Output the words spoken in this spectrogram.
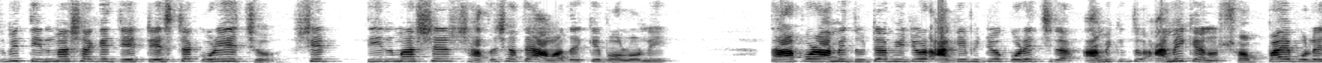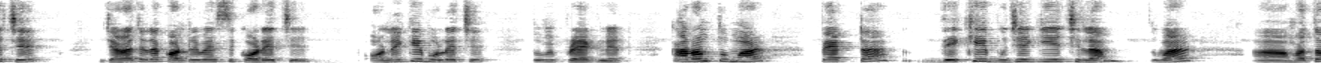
তুমি তিন মাস আগে যে টেস্টটা করিয়েছো সে তিন মাসের সাথে সাথে আমাদেরকে বলো নেই তারপর আমি দুটা ভিডিওর আগে ভিডিও করেছিলাম। আমি কিন্তু, আমি কেন? সবাই বলেছে, যারা যারা কন্ট্রোভার্সি করেছে, অনেকে বলেছে তুমি প্রেগনেন্ট কারণ তোমার পেটটা দেখে বুঝে গিয়েছিলাম, তোমার হয়তো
